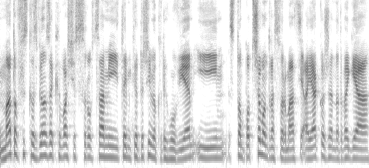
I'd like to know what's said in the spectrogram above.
Ma to wszystko związek właśnie z surowcami tymi krytycznymi, o których mówiłem i z tą potrzebą transformacji, a jako, że Norwegia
